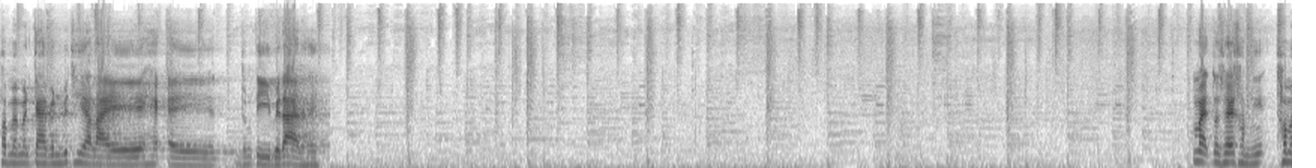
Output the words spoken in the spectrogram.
ทำไมมันกลายเป็นวิทยาลัยไอ้ดนตรีไปได้เลยไม่ต้องใช้คำนี้ทำไม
